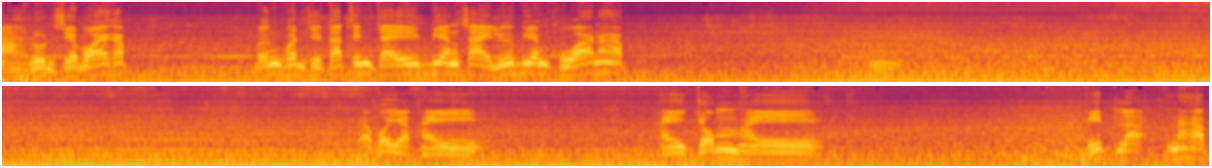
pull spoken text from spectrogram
อะรุ่นเสียบอยครับ เบิ้งเพิ่นสิตัดสินใจเบี่ยงซ้ายหรือเบี่ยงขวานะครับอืม ก็บ่อยากให้ให้จมให้ติดละนะครับ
